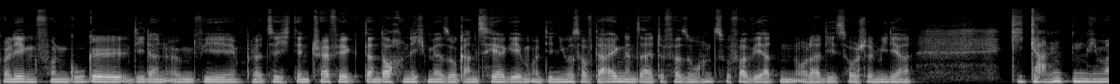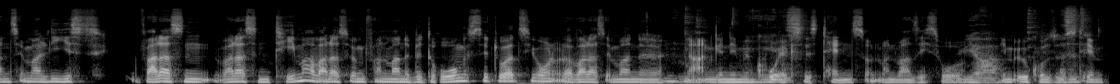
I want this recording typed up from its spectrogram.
Kollegen von Google, die dann irgendwie plötzlich den Traffic dann doch nicht mehr so ganz hergeben und die News auf der eigenen Seite versuchen zu verwerten oder die Social Media Giganten, wie man es immer liest. War das ein, war das ein Thema? War das irgendwann mal eine Bedrohungssituation oder war das immer eine, eine angenehme Koexistenz und man war sich so ja. im Ökosystem? Also,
